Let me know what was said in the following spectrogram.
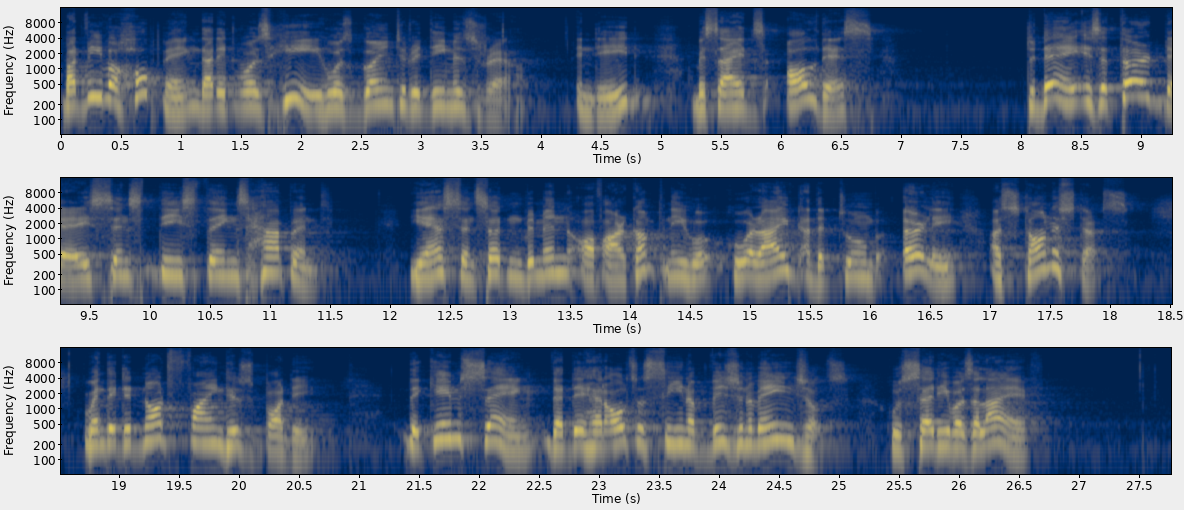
But we were hoping that it was he who was going to redeem Israel. Indeed, besides all this, today is the third day since these things happened. Yes, and certain women of our company who, who arrived at the tomb early astonished us when they did not find his body they came saying that they had also seen a vision of angels who said he was alive.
